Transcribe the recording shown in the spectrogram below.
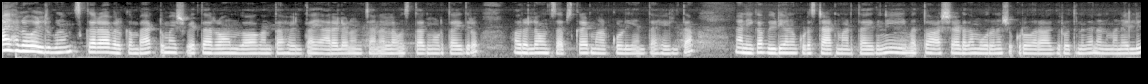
ಹಾಯ್ ಹಲೋ ಎಲ್ರಿಗೂ. ನಮಸ್ಕಾರ. Welcome back to my Shweta Ram vlog ಅಂತ ಹೇಳ್ತಾ ಯಾರೆಲ್ಲ ನನ್ನ ಚಾನಲ್ನ ಹೊಸ್ದಾಗಿ ನೋಡ್ತಾ ಇದ್ದೀರೋ ಅವರೆಲ್ಲ ಒಂದು ಸಬ್ಸ್ಕ್ರೈಬ್ ಮಾಡ್ಕೊಳ್ಳಿ ಅಂತ ಹೇಳ್ತಾ ನಾನೀಗ ವಿಡಿಯೋನ ಕೂಡ ಸ್ಟಾರ್ಟ್ ಮಾಡ್ತಾ ಇದ್ದೀನಿ. ಇವತ್ತು ಆಷಾಢದ ಮೂರನೇ ಶುಕ್ರವಾರ ಆಗಿರೋದ್ರಿಂದ ನನ್ನ ಮನೆಯಲ್ಲಿ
